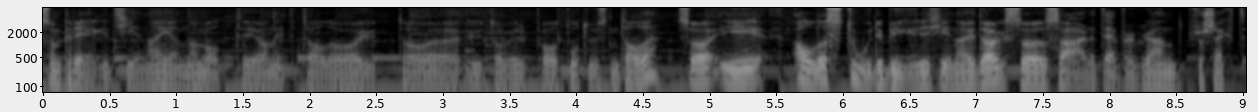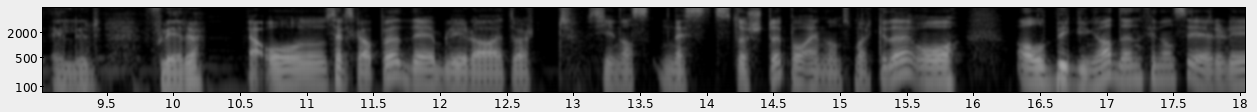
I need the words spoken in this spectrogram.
som preget Kina gjennom 80- og 90-tallet og, ut, og utover på 2000-tallet. Så i alle store byer i Kina i dag så, så er det et Evergrande-prosjekt eller flere. Ja, og selskapet det blir da etter hvert Kinas nest største på eiendomsmarkedet. Og all bygginga den finansierer de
